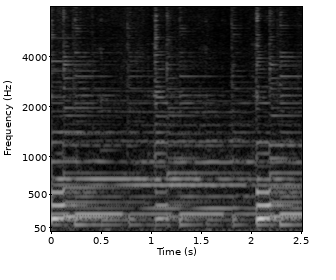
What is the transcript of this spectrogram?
Thank you.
